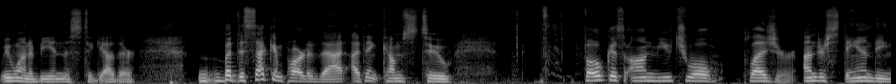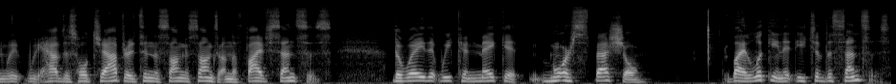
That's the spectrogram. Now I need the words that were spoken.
we want to be in this together. But the second part of that, I think, comes to f- focus on mutual pleasure, understanding. We, we have this whole chapter, it's in the Song of Songs on the five senses, the way that we can make it more special by looking at each of the senses.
